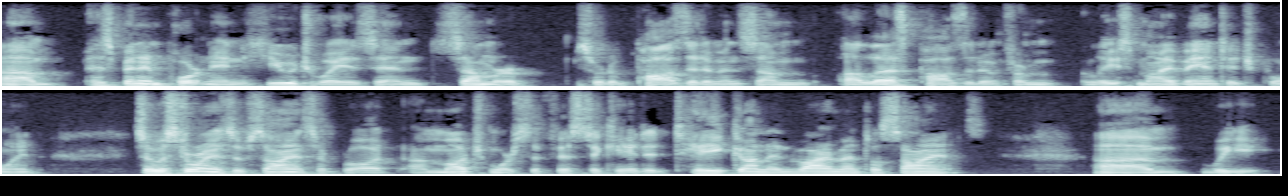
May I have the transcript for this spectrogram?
um, has been important in huge ways, and some are sort of positive and some uh, less positive from at least my vantage point. So historians of science have brought a much more sophisticated take on environmental science. Um, we,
